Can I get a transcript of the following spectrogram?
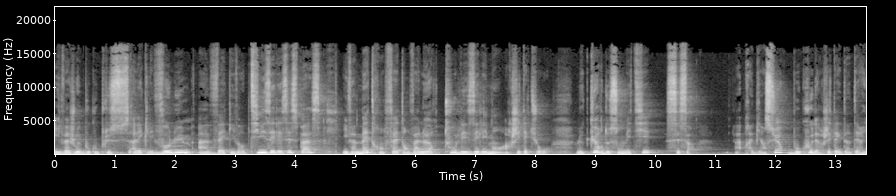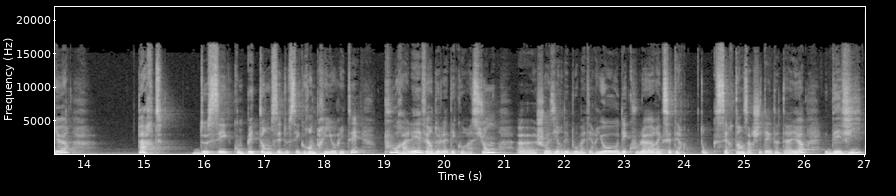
Il va jouer beaucoup plus avec les volumes, avec, il va optimiser les espaces, il va mettre en fait en valeur tous les éléments architecturaux. Le cœur de son métier, c'est ça. Après, bien sûr, beaucoup d'architectes d'intérieur partent de ses compétences et de ses grandes priorités pour aller vers de la décoration, euh, choisir des beaux matériaux, des couleurs, etc. Donc certains architectes d'intérieur dévient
